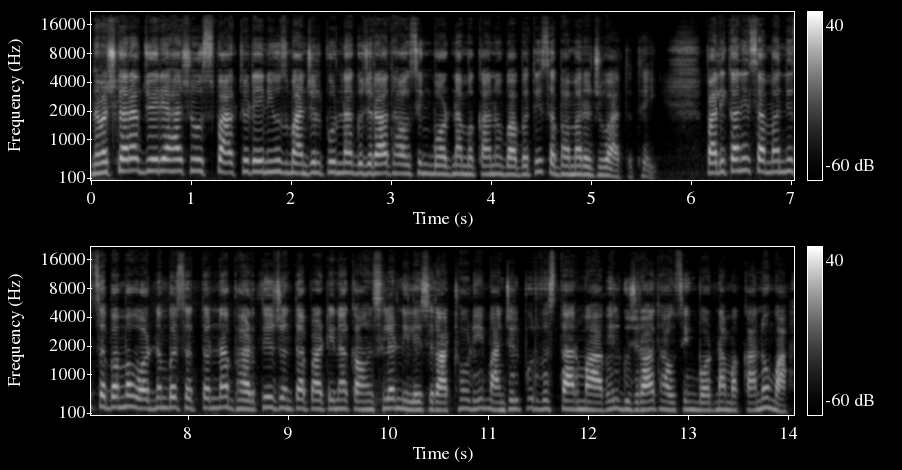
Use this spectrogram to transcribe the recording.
નમસ્કાર, આપ જોઈ રહ્યા છો સ્પાર્ક ટુડે ન્યૂઝ માંજલપુરના ગુજરાત હાઉસિંગ બોર્ડના મકાનો બાબતે સભામાં રજૂઆત થઈ. પાલિકાની સામાન્ય સભામાં વોર્ડ નંબર સત્તરના ભારતીય જનતા પાર્ટીના કાઉન્સિલર નિલેશ રાઠોડે માંજલપુર વિસ્તારમાં આવેલ ગુજરાત હાઉસિંગ બોર્ડના મકાનોમાં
